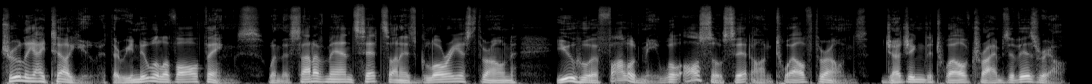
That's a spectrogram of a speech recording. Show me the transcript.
Truly I tell you, at the renewal of all things, when the Son of Man sits on his glorious throne, you who have followed me will also sit on twelve thrones, judging the twelve tribes of Israel.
